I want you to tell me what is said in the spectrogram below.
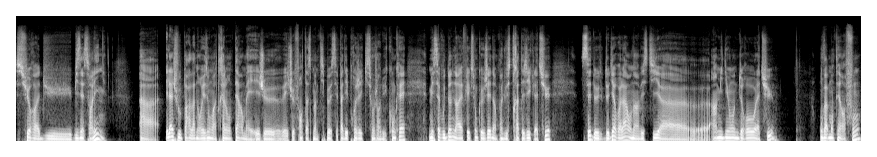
sur du business en ligne, et là, je vous parle à horizon à très long terme et je, fantasme un petit peu. Ce pas des projets qui sont aujourd'hui concrets, mais ça vous donne la réflexion que j'ai d'un point de vue stratégique là-dessus. C'est de, dire voilà, on a investi euh, un million d'euros là-dessus. On va monter un fonds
